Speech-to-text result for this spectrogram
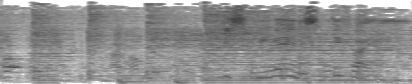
no, pues, en Spotify.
